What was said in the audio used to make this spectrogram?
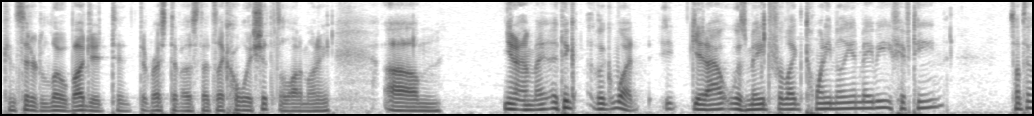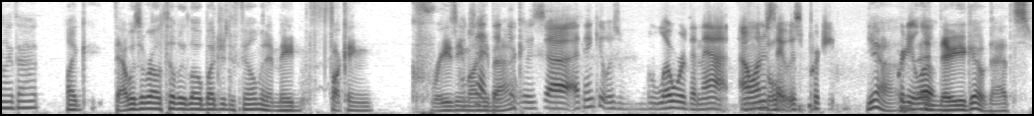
considered low budget to the rest of us. That's like holy shit that's a lot of money. Um you know I I think like what Get Out was made for like 20 million maybe 15 something like that? Like that was a relatively low budgeted film and it made fucking crazy Actually, money I think back It was. Uh, I think it was lower than that. I want to say it was pretty. yeah pretty low. and there you go that's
